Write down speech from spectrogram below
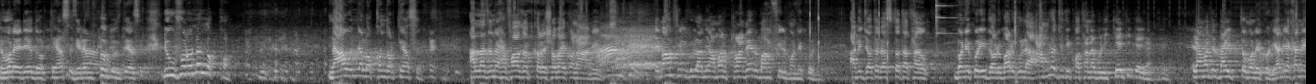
যেমন এটা ধরতে আছে যেটা বুঝতে আছে। এটা উপরনের লক্ষণ। না অন্য লক্ষণ ধরতে আছে। আল্লাহ যেন হেফাজত করে সবাই কোন আমি এই মাহফিলগুলো আমি আমার প্রাণের মাহফিল মনে করি। আমি যত ব্যস্ততা থাক মনে করি দরবারগুলা আমরা যদি কথা না বলি কে টিকাই রাখবে? এটা আমাদের দায়িত্ব মনে করি। আমি এখানে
